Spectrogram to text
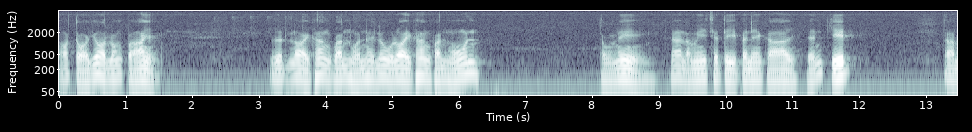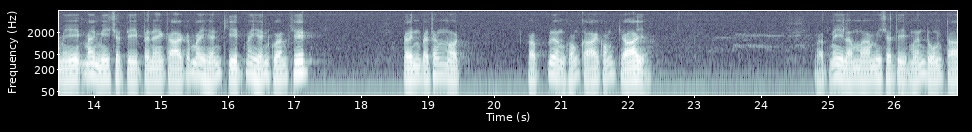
เอาต่อยอดลงไปเลือดร้อยข้างพันหนให้รู้ร้อยข้างพันหนตรงนี้ถ้าเรามีสติเป็นในกาย เห็นจิต ถ้ามีไม่มีสติเป็นในกายก็ไม่เห็นจิตไม่เห็นความคิดเป็นไปทั้งหมด กับเรื่องของกายของใจแบบนี้เรามามีสติเหมือนดวงตา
